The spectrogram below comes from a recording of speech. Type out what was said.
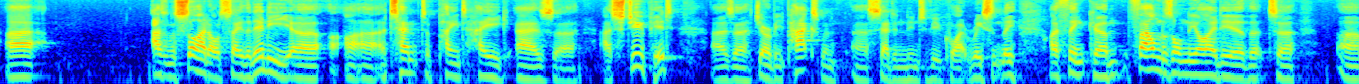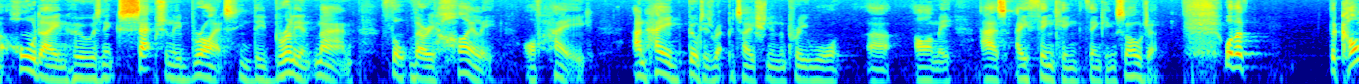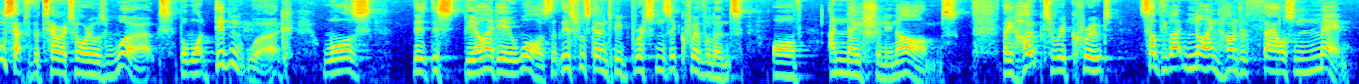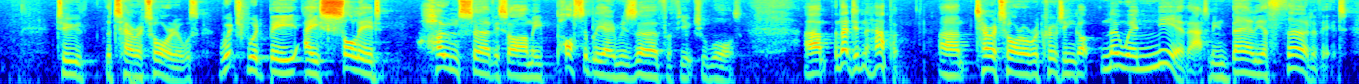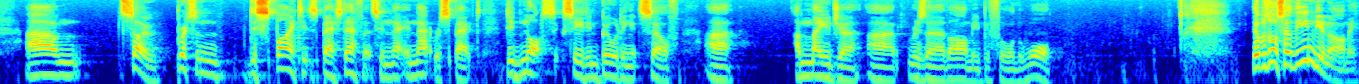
Uh, as an aside, I would say that any uh, attempt to paint Haig as, uh, as stupid, as uh, Jeremy Paxman uh, said in an interview quite recently, I think um, founders on the idea that uh, uh, Haldane, who was an exceptionally bright, indeed brilliant man, thought very highly of Haig. And Haig built his reputation in the pre-war uh, army as a thinking, thinking soldier. Well, the, the concept of the territorials worked, but what didn't work was this, the idea was that this was going to be Britain's equivalent of a nation in arms. They hoped to recruit something like 900,000 men to the territorials, which would be a solid home service army, possibly a reserve for future wars. Um, and that didn't happen. Um, territorial recruiting got nowhere near that, I mean, barely a third of it. Um, so Britain despite its best efforts in that, in that respect, did not succeed in building itself uh, a major uh, reserve army before the war. There was also the Indian Army.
